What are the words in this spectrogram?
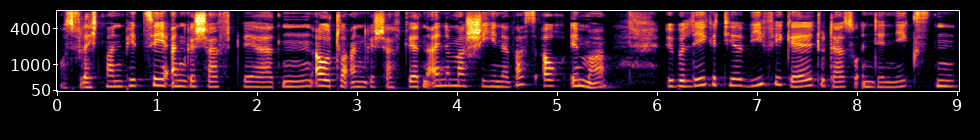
Muss vielleicht mal ein PC angeschafft werden, ein Auto angeschafft werden, eine Maschine, was auch immer. Überlege dir, wie viel Geld du da so in den nächsten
